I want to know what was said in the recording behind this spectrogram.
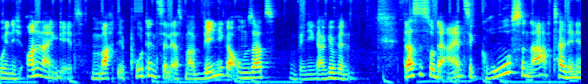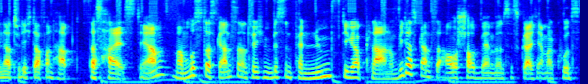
wo ihr nicht online geht, macht ihr potenziell erstmal weniger Umsatz und weniger Gewinn. Das ist so der einzig große Nachteil, den ihr natürlich davon habt. Das heißt, ja, man muss das Ganze natürlich ein bisschen vernünftiger planen. Und wie das Ganze ausschaut, werden wir uns jetzt gleich einmal kurz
